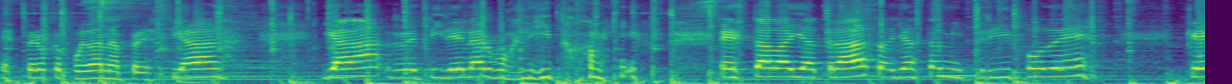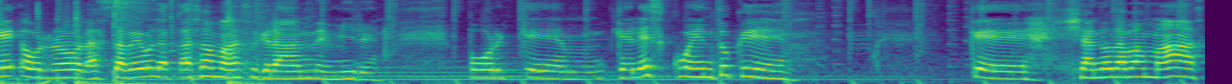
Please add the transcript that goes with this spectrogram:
Espero que puedan apreciar. Ya retiré el arbolito, amigas. Estaba ahí atrás, allá está mi trípode. Qué horror, hasta veo la casa más grande, miren. Porque, mm, ¿qué les cuento? Que, que ya no daba más.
